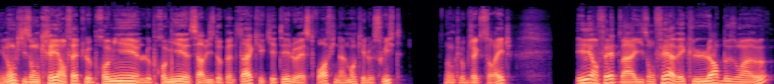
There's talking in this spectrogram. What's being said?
Et donc ils ont créé en fait le premier, le premier service d'OpenStack qui était le S3 finalement, qui est le Swift, donc l'Object Storage. Et en fait, bah, ils ont fait avec leurs besoins à eux.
